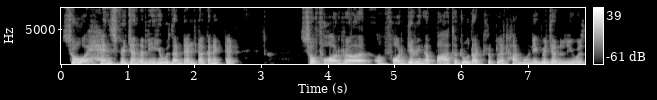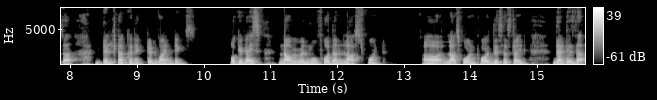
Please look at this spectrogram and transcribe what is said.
so hence we generally use the delta connected so for uh, for giving a path to the triplet harmonic, we generally use the delta connected windings. Okay, guys. Now we will move for the last point. Uh, last point for this slide. That is the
